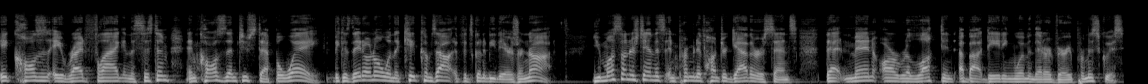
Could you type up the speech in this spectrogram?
it causes a red flag in the system and causes them to step away because they don't know when the kid comes out if it's going to be theirs or not. You must understand this in primitive hunter gatherer sense that men are reluctant about dating women that are very promiscuous.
